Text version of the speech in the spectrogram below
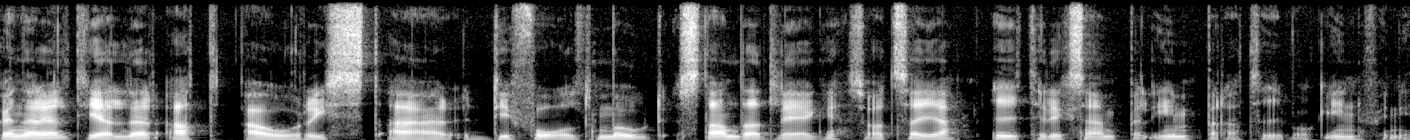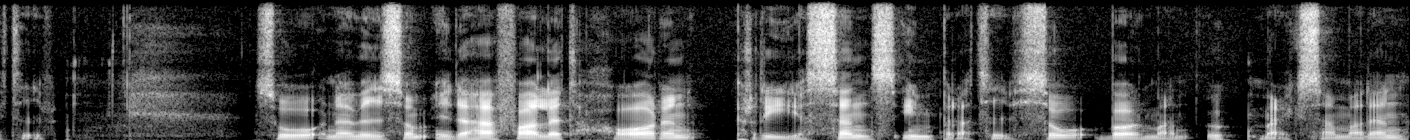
Generellt gäller att aurist är default mode, standardläge så att säga, i till exempel imperativ och infinitiv. Så när vi som i det här fallet har en presens imperativ så bör man uppmärksamma den.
